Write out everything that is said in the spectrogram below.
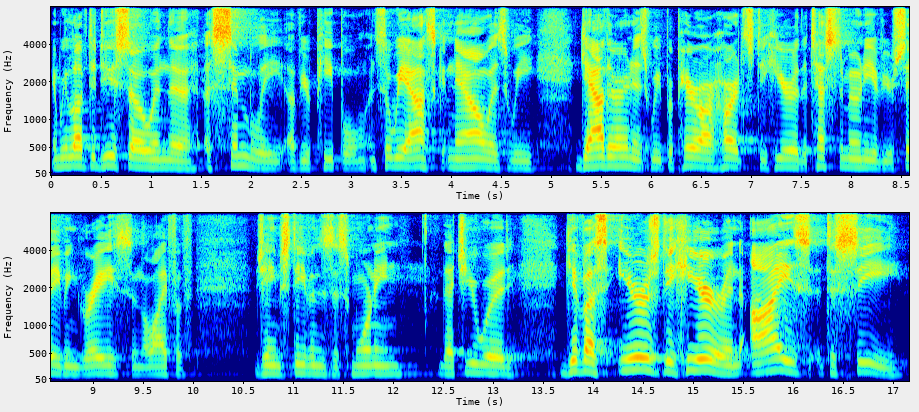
And we love to do so in the assembly of your people. And so we ask now as we gather and as we prepare our hearts to hear the testimony of your saving grace in the life of James Stevens this morning, that you would give us ears to hear and eyes to see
